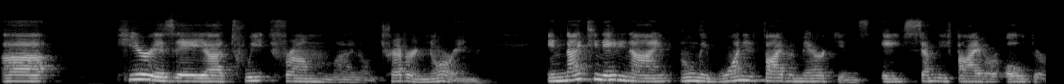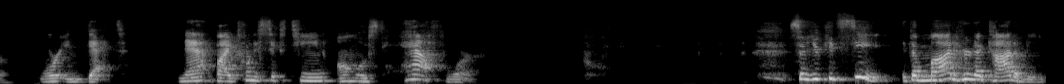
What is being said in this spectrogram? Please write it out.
Uh, here is a uh, tweet from I don't know Trevor Norin. In 1989, only one in five Americans aged 75 or older were in debt. Now, by 2016, almost half were. So you can see the modern economy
